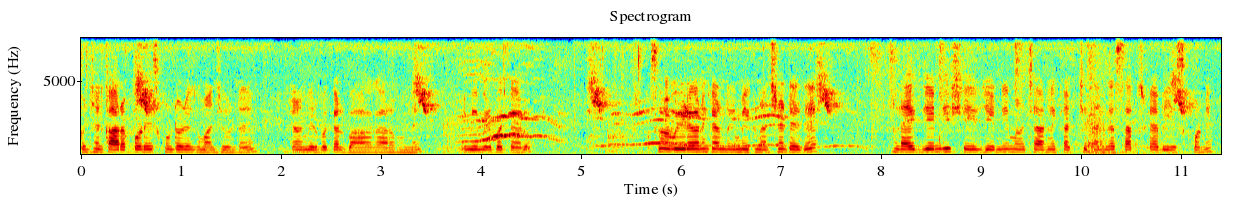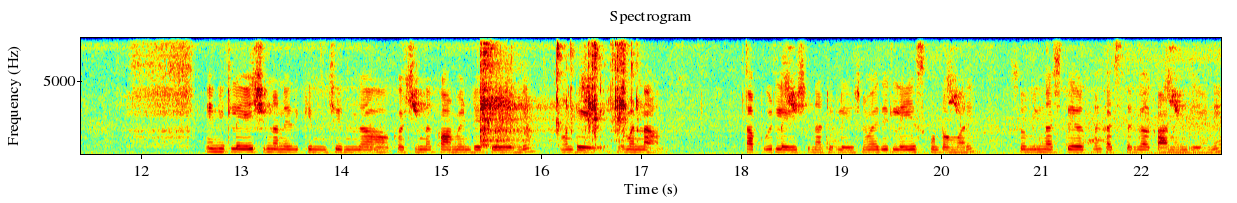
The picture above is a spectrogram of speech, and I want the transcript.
కొంచెం కారపొడి వేసుకుంటే ఇంకా మంచిగా ఉంటుంది. కానీ మిరపకాయలు బాగా కారం ఉన్నాయి. ఇవి మిరపకాయలు. సో వీడియో కనుక మీకు నచ్చినట్టయితే లైక్ చేయండి షేర్ చేయండి. మన ఛానల్ని ఖచ్చితంగా సబ్స్క్రైబ్ చేసుకోండి. నేను ఇట్లా వేసిన అనేది కింద కింద ఒక చిన్న కామెంట్ అయితే వేయండి అంటే ఏమన్నా తప్పు ఇట్లా వేసినట్టు ఇట్లా వేసినాం అయితే ఇట్లా వేసుకుంటాం మరి. సో మీకు నచ్చితే ఖచ్చితంగా కామెంట్ చేయండి.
